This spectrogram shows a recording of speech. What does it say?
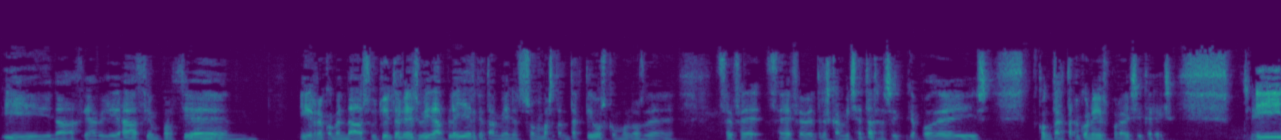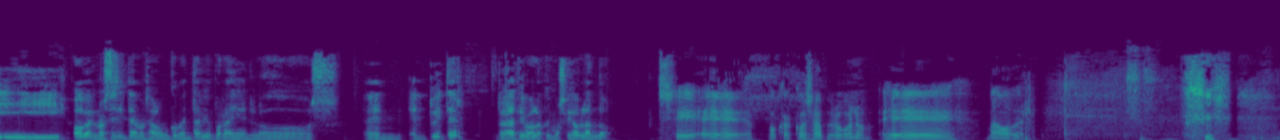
Y nada, fiabilidad 100% y recomendada. Su Twitter es Vida Player, que también son bastante activos, como los de CFB3 camisetas, así que podéis contactar con ellos por ahí si queréis. Y, Over, no sé si tenemos algún comentario por ahí en los en, en Twitter relativo a lo que hemos ido hablando. Sí, eh, poca cosa, pero bueno, eh, vamos a ver.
